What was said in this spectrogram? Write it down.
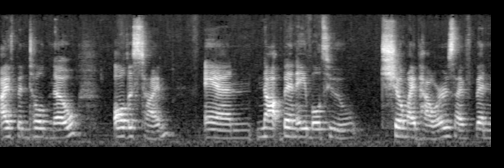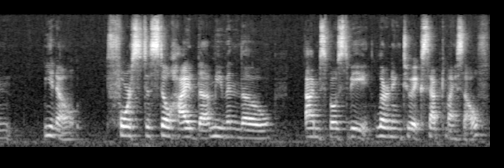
I've been told no all this time and not been able to show my powers. I've been, you know, forced to still hide them even though I'm supposed to be learning to accept myself.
